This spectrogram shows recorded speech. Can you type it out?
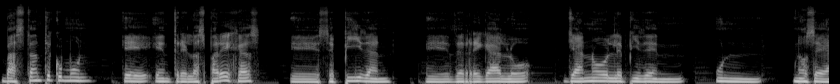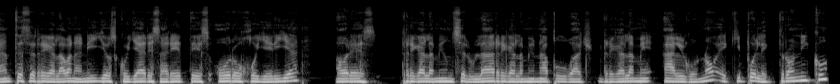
bastante común que entre las parejas eh, se pidan de regalo, ya no le piden un, no sé, antes se regalaban anillos, collares, aretes, oro, joyería, ahora es regálame un celular, regálame un Apple Watch, regálame algo, ¿no? Equipo electrónico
